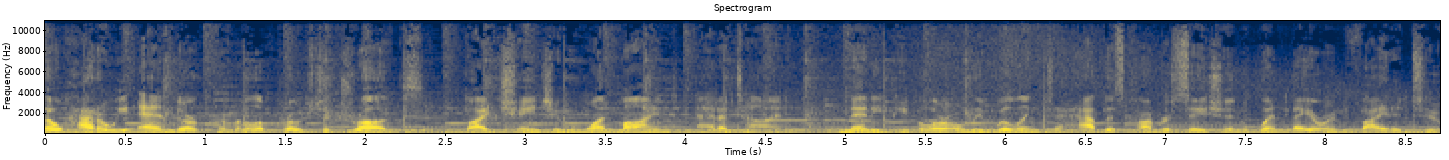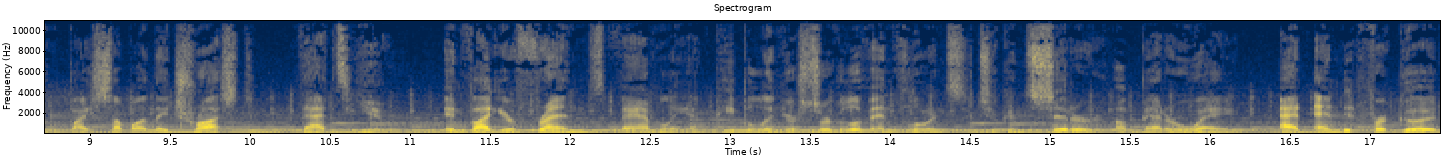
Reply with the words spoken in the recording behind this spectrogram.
So, how do we end our criminal approach to drugs? By changing one mind at a time. Many people are only willing to have this conversation when they are invited to by someone they trust. That's you. Invite your friends, family, and people in your circle of influence to consider a better way. At End It for Good,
